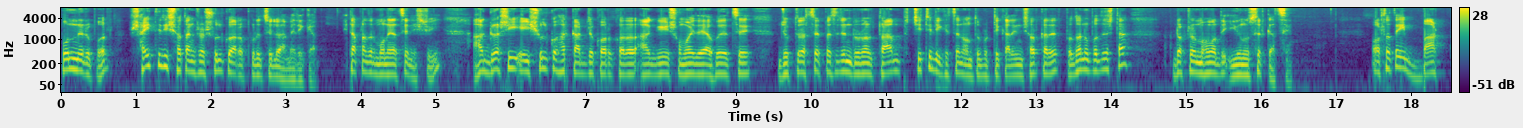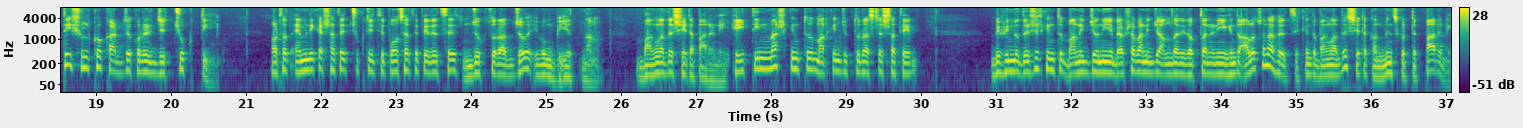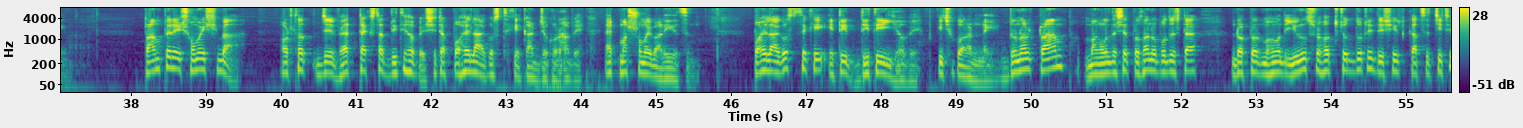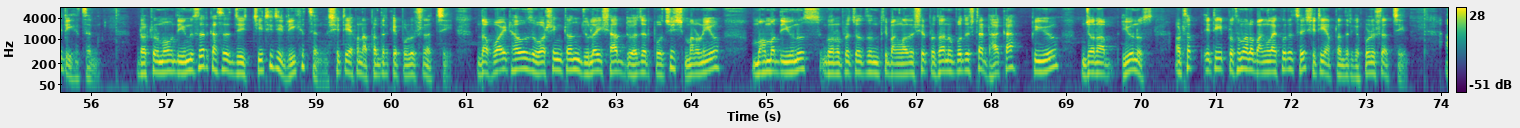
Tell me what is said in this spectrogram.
পণ্যের উপর সাঁত্রিশ শতাংশ শুল্ক আরোপ করেছিল আমেরিকা। এটা আপনাদের মনে আছে নিশ্চয়ই। আগ্রাসী এই শুল্ক হার কার্যকর করার আগে সময় দেওয়া হয়েছে। যুক্তরাষ্ট্রের প্রেসিডেন্ট ডোনাল্ড ট্রাম্প চিঠি লিখেছেন অন্তর্বর্তীকালীন সরকারের প্রধান উপদেষ্টা ডক্টর মোহাম্মদ ইউনুসের কাছে। অর্থাৎ এই বাড়তি শুল্ক কার্যকরের যে চুক্তি, অর্থাৎ আমেরিকার সাথে চুক্তিতে পৌঁছাতে পেরেছে যুক্তরাজ্য এবং ভিয়েতনাম। বাংলাদেশ সেটা পারেনি। এই তিন মাস কিন্তু মার্কিন যুক্তরাষ্ট্রের সাথে বিভিন্ন দেশের কিন্তু বাণিজ্য নিয়ে, ব্যবসা বাণিজ্য আমদানি রপ্তানি নিয়ে কিন্তু আলোচনা হয়েছে, কিন্তু বাংলাদেশ সেটা কনভিন্স করতে পারেনি। ট্রাম্পের এই সময়সীমা অর্থাৎ যে ভ্যাট ট্যাক্সটা দিতে হবে, সেটা পহেলা আগস্ট থেকে কার্যকর হবে। এক মাস সময় বাড়িয়েছেন। পহেলা আগস্ট থেকে এটি দিতেই হবে। কিছু করার নেই। ডোনাল্ড ট্রাম্প, বাংলাদেশের প্রধান উপদেষ্টা ডক্টর মোহাম্মদ ইউনুস সহ চোদ্দোটি দেশের কাছে চিঠি লিখেছেন। ডক্টর মোহাম্মদ ইউনুসের কাছে যে চিঠিটি লিখেছেন, সেটি এখন আপনাদেরকে পড়ে শোনাচ্ছি। The White House, Washington, July সাত দু হাজার পঁচিশ, মাননীয় মোহাম্মদ ইউনুস, গণপ্রজাতন্ত্রী বাংলাদেশের প্রধান উপদেষ্টা, ঢাকা, প্রিয় জনাব ইউনুস। অর্থাৎ এটি প্রথম আলো বাংলা করেছে, সেটি আপনাদেরকে পড়ে শোনাচ্ছি।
